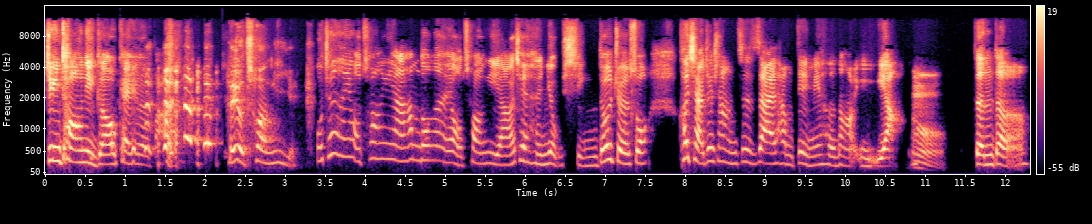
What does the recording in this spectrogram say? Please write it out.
Gin Tonic OK 了吧？很有创意耶，我觉得很有创意啊，他们都很有创意啊，而且很有心，都觉得说喝起来就像是在他们店里面喝到一样。嗯，真的，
